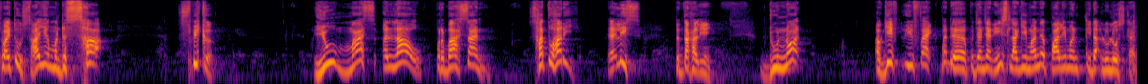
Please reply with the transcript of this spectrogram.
Sebab itu saya mendesak speaker. You must allow perbahasan satu hari at least tentang hal ini. Do not give effect pada perjanjian ini selagi mana parlimen tidak luluskan.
